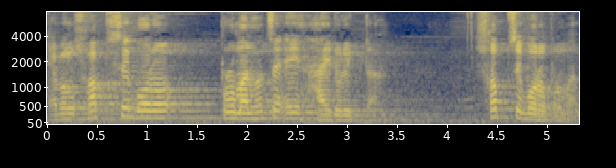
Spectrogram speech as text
এবং সবচেয়ে বড় প্রমাণ হচ্ছে এই হাইড্রোলিকটা। সবচেয়ে বড় প্রমাণ।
